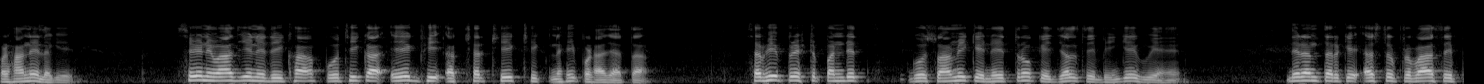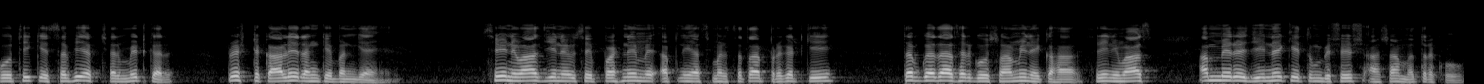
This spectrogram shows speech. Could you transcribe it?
पढ़ाने लगे। श्रीनिवास जी ने देखा, पोथी का एक भी अक्षर ठीक ठीक नहीं पढ़ा जाता। सभी पृष्ठ पंडित गोस्वामी के नेत्रों के जल से भींगे हुए हैं। निरंतर के अस्त्र प्रवाह से पोथी के सभी अक्षर मिटकर पृष्ठ काले रंग के बन गए हैं। श्रीनिवास जी ने उसे पढ़ने में अपनी असमर्थता प्रकट की। तब गदाधर गोस्वामी ने कहा, श्रीनिवास, अब मेरे जीने की तुम विशेष आशा मत रखो।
